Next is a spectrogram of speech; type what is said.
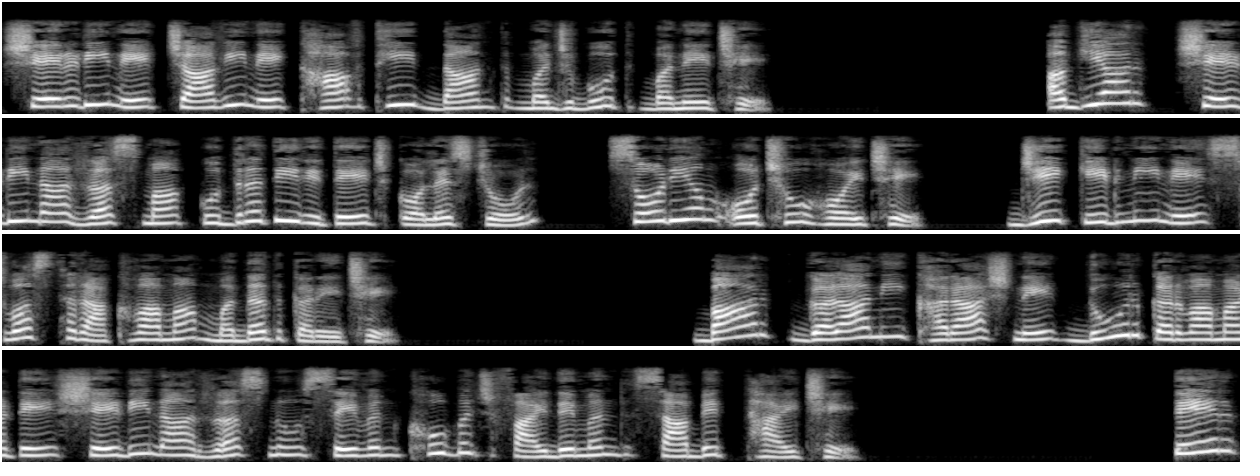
શેરડીને ચાવીને ખાવથી દાંત મજબૂત બને છે. અગિયાર શેરડીના રસમાં કુદરતી રીતે જ કોલેસ્ટ્રોલ, સોડિયમ ઓછું હોય છે. જે કિડનીને સ્વસ્થ રાખવામાં મદદ કરે છે. બાર ગળાની ખરાશને દૂર કરવા માટે શેરડીના રસનું સેવન ખૂબ જ ફાયદેમંદ સાબિત થાય છે. તેર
